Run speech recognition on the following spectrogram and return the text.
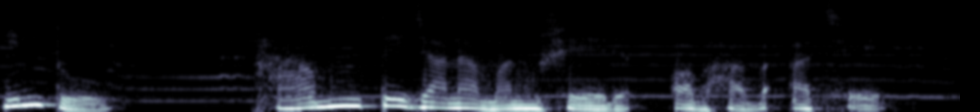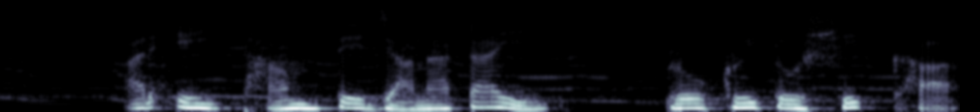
কিন্তু থামতে জানা মানুষের অভাব আছে। আর এই থামতে জানাটাই প্রকৃত শিক্ষা।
